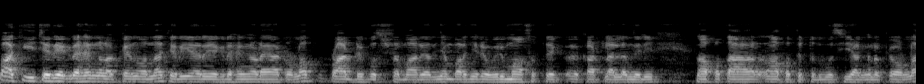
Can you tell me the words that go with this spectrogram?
ബാക്കി ഈ ചെറിയ ഗ്രഹങ്ങളൊക്കെ എന്ന് പറഞ്ഞാൽ ചെറിയ ചെറിയ ഗ്രഹങ്ങളുടെ ആയിട്ടുള്ള പ്ലാനറ്ററി പൊസിഷൻ മാറി അത് ഞാൻ പറഞ്ഞ ഒരു മാസത്തെ കാട്ടിലല്ലെന്നൊരു നാൽപ്പത്തി ആറ് നാൽപ്പത്തെട്ട് ദിവസം അങ്ങനെയൊക്കെ ഉള്ള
